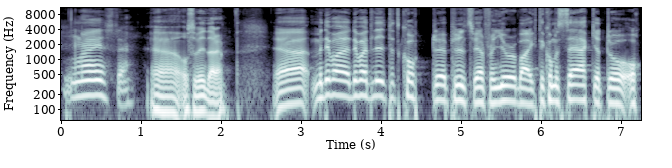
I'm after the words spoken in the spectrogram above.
Nej, just det. eh, och så vidare. Eh, men det var, det var ett litet kort eh, prylsvep från Eurobike. Det kommer säkert att och,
